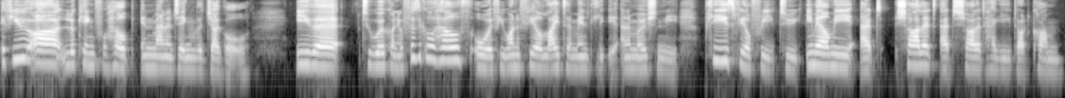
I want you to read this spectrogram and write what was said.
If you are looking for help in managing the juggle, either to work on your physical health or if you want to feel lighter mentally and emotionally, please feel free to email me at charlotte at charlottehaggie.com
